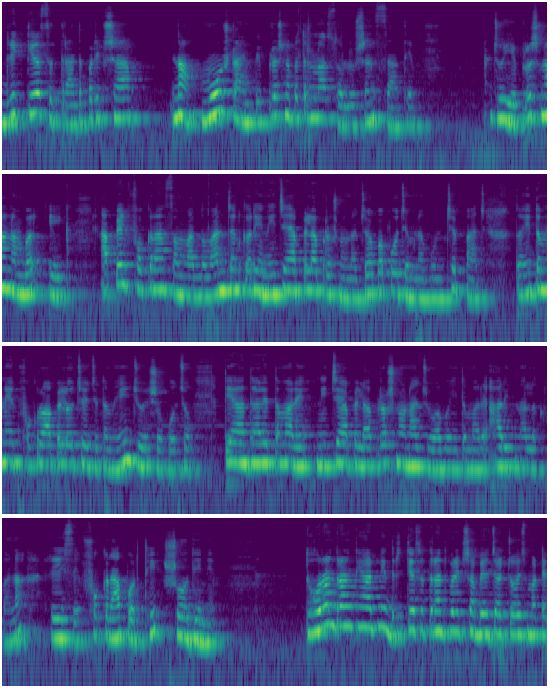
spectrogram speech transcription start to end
દ્વિતીય સત્રાંત પરીક્ષાના મોસ્ટ આઈમ્પી પ્રશ્નપત્રના સોલ્યુશન સાથે. જોઈએ પ્રશ્ન નંબર એક. આપેલ ફકરા સંવાદનું વાંચન કરી નીચે આપેલા પ્રશ્નોના જવાબ આપો, જેમના ગુણ છે પાંચ. તો અહીં તમને એક ફકરો આપેલો છે, જે તમે અહીં જોઈ શકો છો. તે આધારે તમારે નીચે આપેલા પ્રશ્નોના જવાબ અહીં તમારે આ રીતના લખવાના રહેશે. ફકરા પરથી શોધીને. ધોરણ ત્રણથી આઠની દ્વિતીય સત્રાંત પરીક્ષા બે હજાર ચોવીસ માટે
